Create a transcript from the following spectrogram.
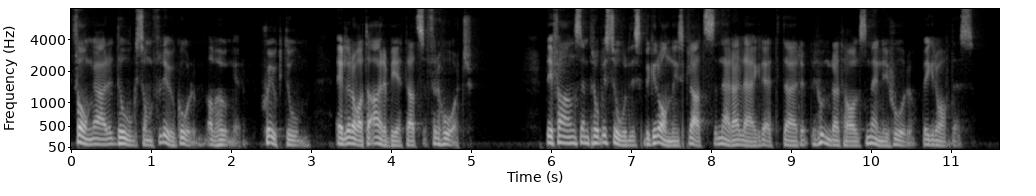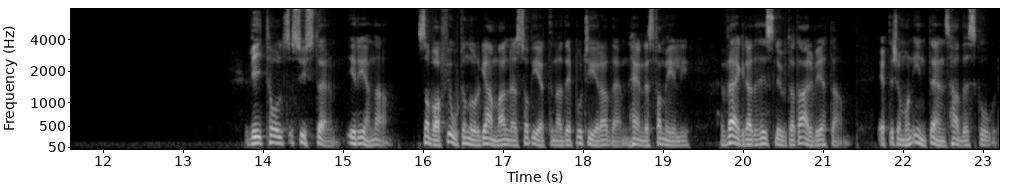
Fångar dog som flugor av hunger, sjukdom eller av att ha arbetats för hårt. Det fanns en provisorisk begravningsplats nära lägret där hundratals människor begravdes. Vitolds syster, Irena, som var 14 år gammal när sovjeterna deporterade hennes familj, vägrade till slut att arbeta eftersom hon inte ens hade skor.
